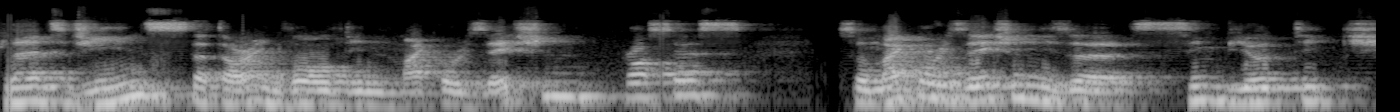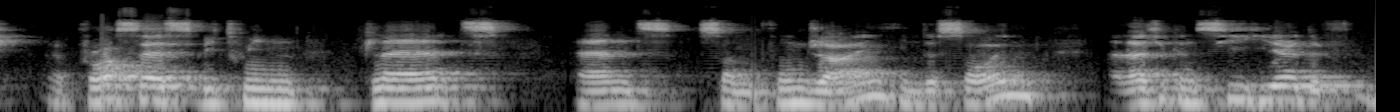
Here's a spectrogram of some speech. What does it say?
plant genes that are involved in mycorrhization process. So mycorrhization is a symbiotic process between plants and some fungi in the soil. And as you can see here, the,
